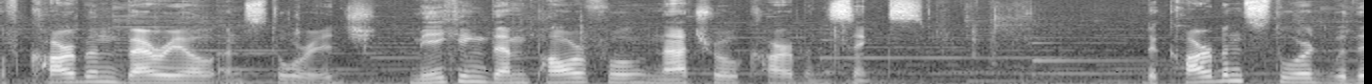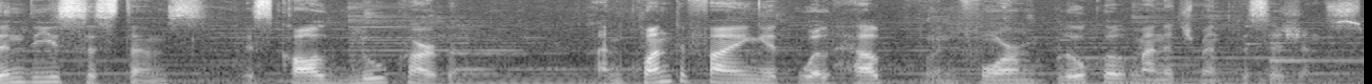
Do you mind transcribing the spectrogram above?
of carbon burial and storage, making them powerful natural carbon sinks. The carbon stored within these systems is called blue carbon, and quantifying it will help to inform local management decisions.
